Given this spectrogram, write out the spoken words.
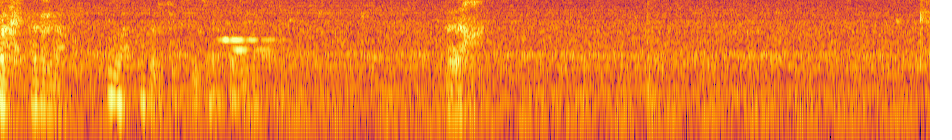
Okay, I gotta go. Ugh, I gotta fix this mess under here. Ugh. Okay.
